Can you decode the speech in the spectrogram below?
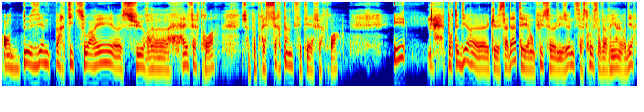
en deuxième partie de soirée euh, sur euh, FR3. Je suis à peu près certain que c'était FR3. Et pour te dire euh, que ça date, et en plus euh, les jeunes, ça se trouve, ça va rien leur dire,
